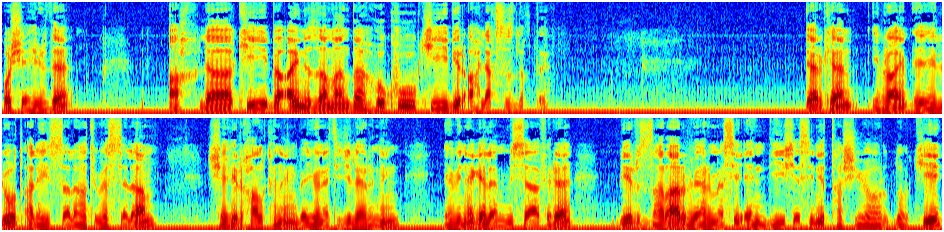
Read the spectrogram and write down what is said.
o şehirde ahlaki ve aynı zamanda hukuki bir ahlaksızlıktı. Derken İbrahim e, Lut aleyhissalatu vesselam şehir halkının ve yöneticilerinin evine gelen misafire bir zarar vermesi endişesini taşıyordu ki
